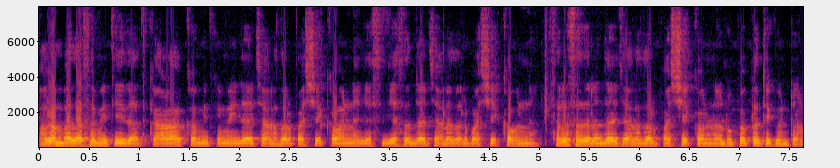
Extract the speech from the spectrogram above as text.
पालम बाजार समिती जात काळा कमीत कमी दर चार हजार पाचशे एकावन्न जास्तीत जास्त दर चार हजार पाचशे एकावन्न सर्वसाधारण दर चार हजार पाचशे एकावन्न रुपये प्रति क्विंटल.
